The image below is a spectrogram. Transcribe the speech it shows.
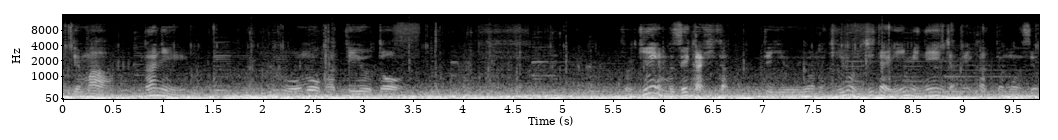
うん。でまあ何を思うかっていうとゲーム是か非かっていうような議論自体が意味ねえんじゃねえかって思うんですよ。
